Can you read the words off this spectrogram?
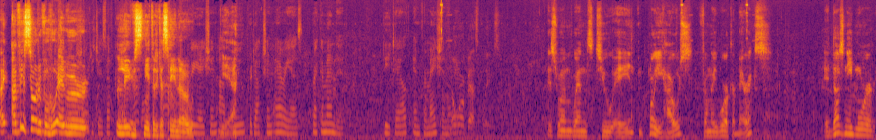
I, I feel sorry for whoever Shortages of goods. lives near to the casino. Creation of Yeah. new production areas recommended. Detailed information. available. This one went to a- an employee house from a worker barracks. It does need more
